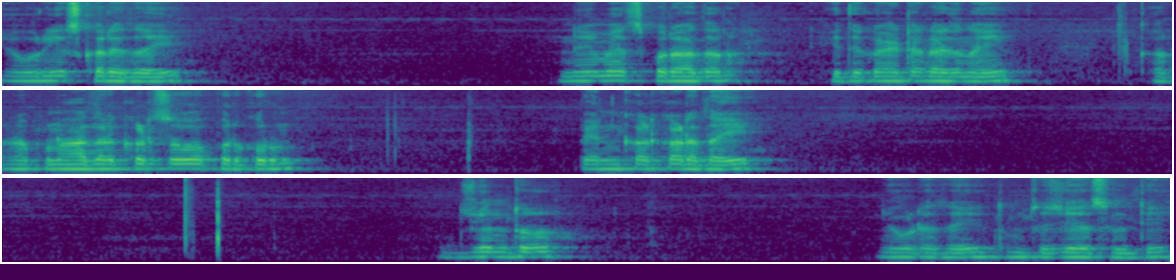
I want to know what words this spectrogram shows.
यावर येस करायचं आहे. नेम ॲज पर आधार इथे काय टाकायचं नाही. कारण आपण आधार कार्डचा वापर करून पॅन कार्ड काढत आहे. जेंडर निवडायचं आहे. तुमचं जे असेल ते.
